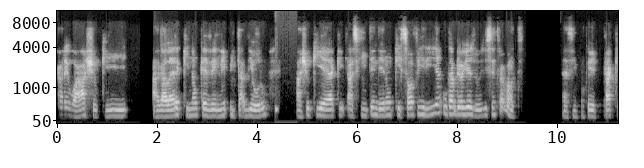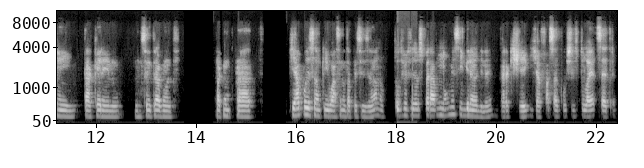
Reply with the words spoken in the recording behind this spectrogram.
Cara, eu acho que a galera que não quer ver ele nem pintar de ouro, acho que é as que entenderam que só viria o Gabriel Jesus de centroavante. É assim, porque para quem tá querendo um centroavante para comprar que é a posição que o Arsenal está precisando, todos os torcedores esperavam um nome assim grande, né? Um cara que chegue, já faça a custo titular, etc.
